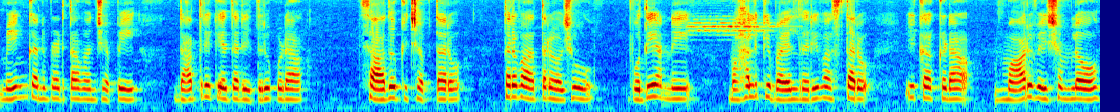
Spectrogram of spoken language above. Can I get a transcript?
మేం కనిపెడతామని చెప్పి దాత్రి కేదార్ ఇద్దరు కూడా సాధుకి చెప్తారు. తర్వాత రోజు ఉదయాన్నే మహల్కి బయలుదేరి వస్తారు. ఇక అక్కడ మారు వేషంలో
